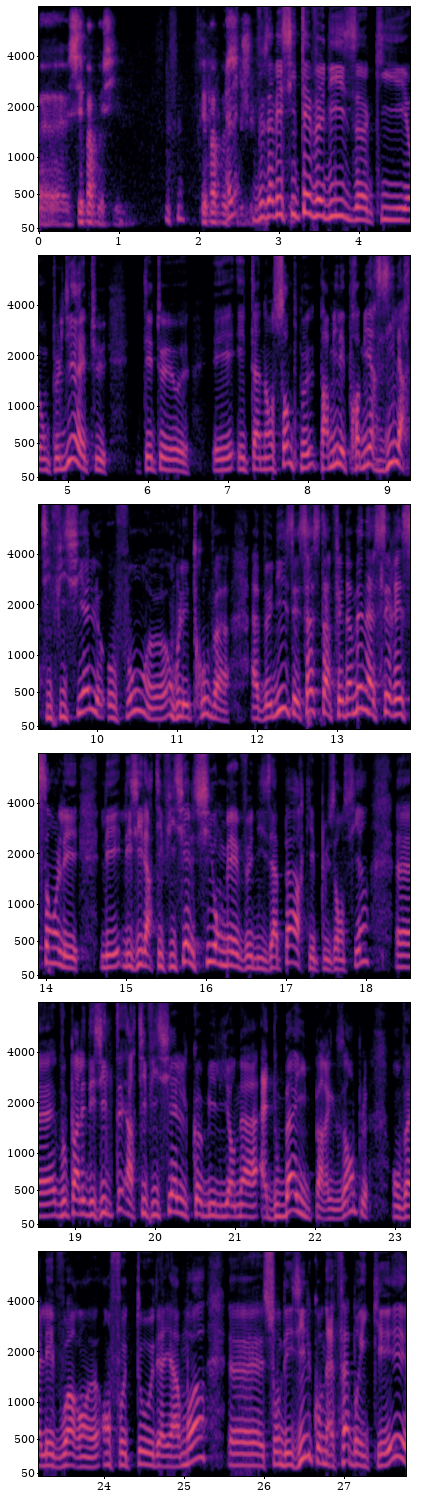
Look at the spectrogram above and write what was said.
euh, c'est pas possible. C'est pas possible. Vous avez cité Venise, qui, on peut le dire, est, est, euh, est, un ensemble parmi les premières îles artificielles, au fond, euh, on les trouve à, Venise. Et ça, c'est un phénomène assez récent, les, les, îles artificielles, si on met Venise à part, qui est plus ancien. Euh, vous parlez des îles artificielles comme il y en a à Dubaï, par exemple. On va les voir en, photo derrière moi. Euh, sont des îles qu'on a fabriquées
